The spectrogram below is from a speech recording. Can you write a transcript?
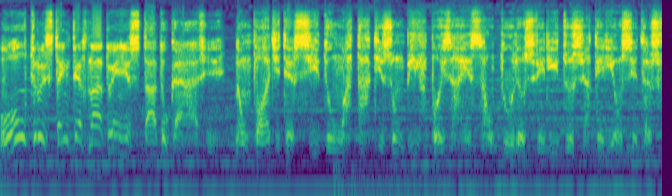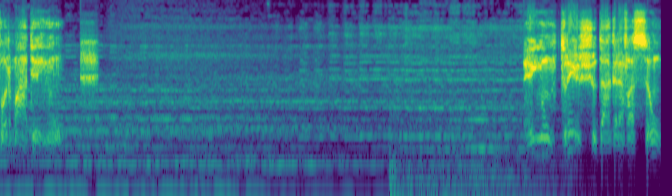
O outro está internado em estado grave. Não pode ter sido um ataque zumbi, pois a essa altura os feridos já teriam se transformado em um. Em um trecho da gravação,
